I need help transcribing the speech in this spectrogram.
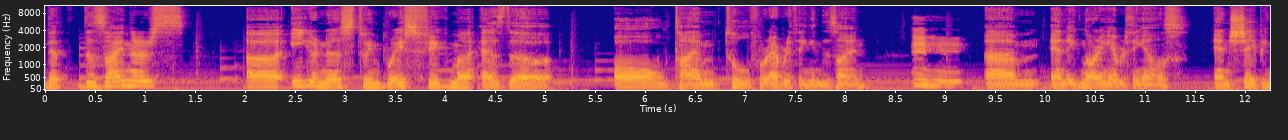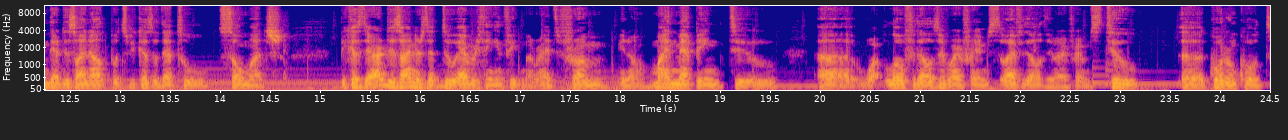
that designers' uh, eagerness to embrace Figma as the all-time tool for everything in design mm-hmm. um, and ignoring everything else and shaping their design outputs because of that tool so much because there are designers that do everything in figma right from you know mind mapping to uh, low fidelity wireframes to high fidelity wireframes to uh, quote unquote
